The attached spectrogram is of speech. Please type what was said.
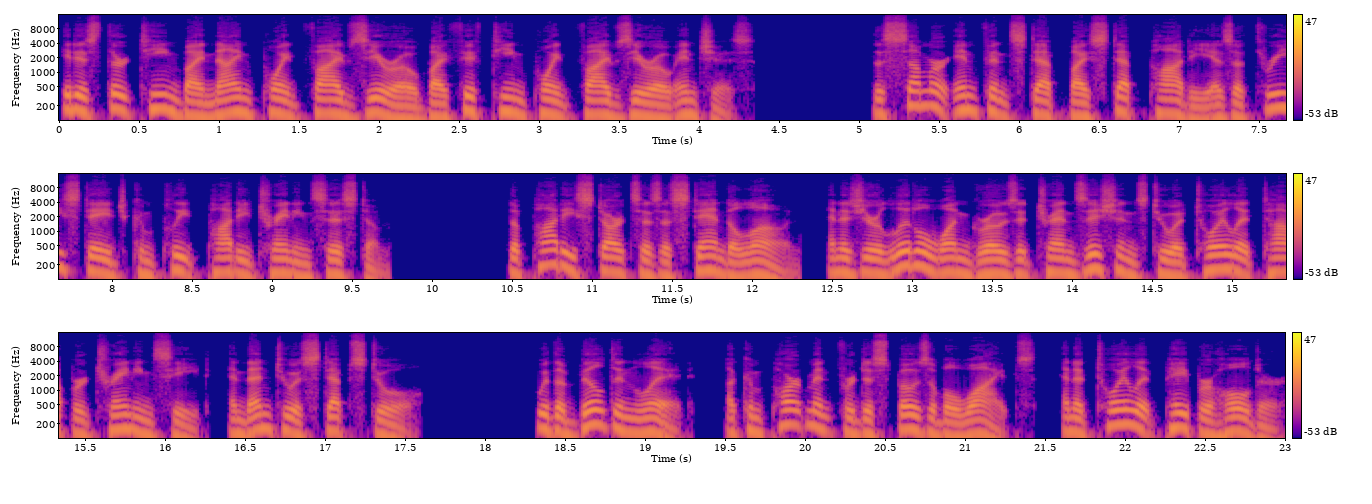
It is 13 by 9.50 by 15.50 inches. The Summer Infant Step by Step Potty is a three-stage complete potty training system. The potty starts as a standalone, and as your little one grows it transitions to a toilet topper training seat, and then to a step stool. With a built-in lid, a compartment for disposable wipes, and a toilet paper holder,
